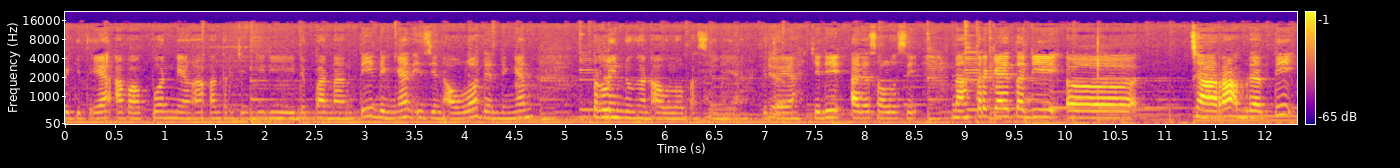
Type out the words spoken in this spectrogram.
begitu ya apa pun yang akan terjadi di depan nanti dengan izin Allah dan dengan perlindungan Allah pastinya gitu yeah. ya. Jadi ada solusi. Nah terkait tadi e, cara berarti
